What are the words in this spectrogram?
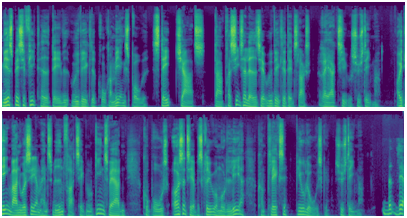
Mere specifikt havde David udviklet programmeringssproget State Charts, der præcis er lavet til at udvikle den slags reaktive systemer. Og ideen var nu at se, om hans viden fra teknologiens verden kunne bruges også til at beskrive og modellere komplekse biologiske systemer. But the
